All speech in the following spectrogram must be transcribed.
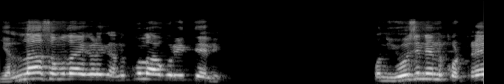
ಎಲ್ಲಾ ಸಮುದಾಯಗಳಿಗೆ ಅನುಕೂಲ ಆಗೋ ರೀತಿಯಲ್ಲಿ ಒಂದು ಯೋಜನೆಯನ್ನು ಕೊಟ್ರೆ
